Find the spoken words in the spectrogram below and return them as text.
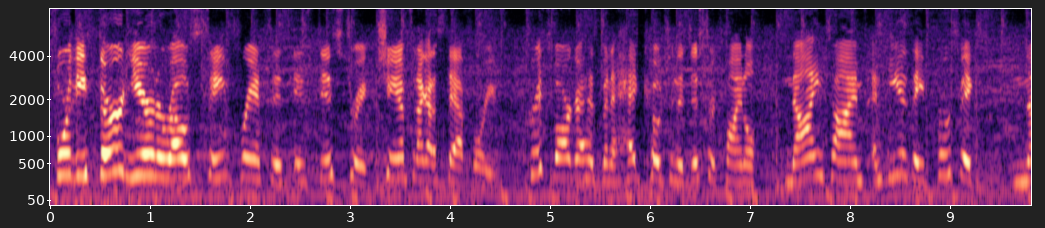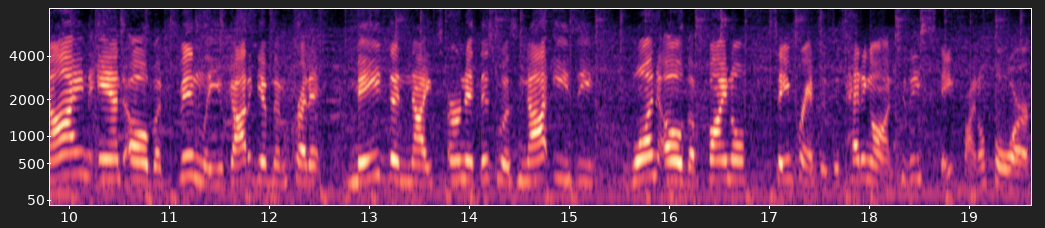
For the third year in a row, St. Francis is district champs, and I got a stat for you. Chris Varga has been a head coach in the district final nine times, and he is a perfect 9 and 0. But Findlay, you got to give them credit, made the Knights earn it. This was not easy. 1 0 the final. St. Francis is heading on to the state final four.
